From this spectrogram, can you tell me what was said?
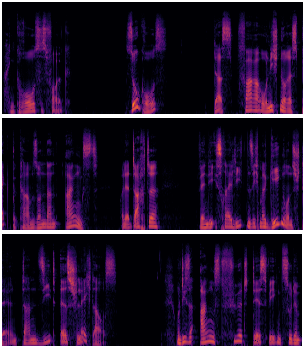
Ein großes Volk So groß, dass Pharao nicht nur Respekt bekam, sondern Angst, weil er dachte, wenn die Israeliten sich mal gegen uns stellen, dann sieht es schlecht aus. Und diese Angst führt deswegen zu dem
